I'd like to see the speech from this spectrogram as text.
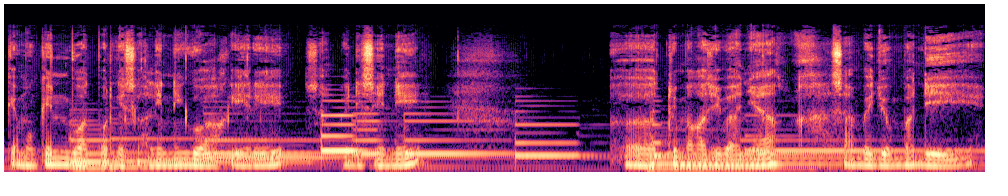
Oke mungkin buat podcast kali ini gue akhiri. Sampai di sini. Uh, terima kasih banyak. Sampai jumpa di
